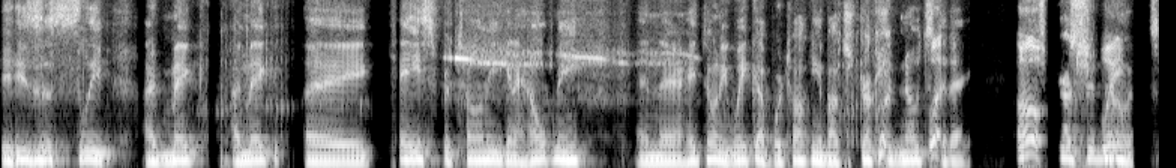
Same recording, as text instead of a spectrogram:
He's asleep. I make I make a case for Tony. You gonna help me? And there, hey Tony, wake up. We're talking about structured notes What? today. Oh, Structured wait. notes,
